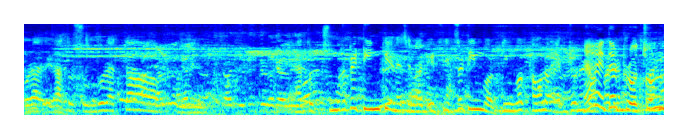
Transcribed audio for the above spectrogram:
ওরা এত সুন্দর একটা এত সুন্দর একটা টিমকে এনেছেন। আর it's a team work team work তাহলে একজনের হ্যাঁ এদের প্রচণ্ড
